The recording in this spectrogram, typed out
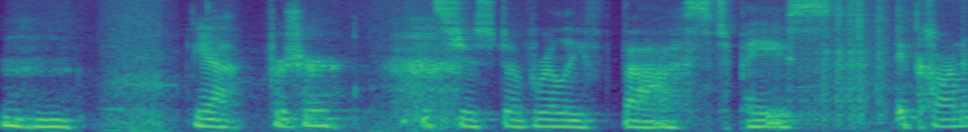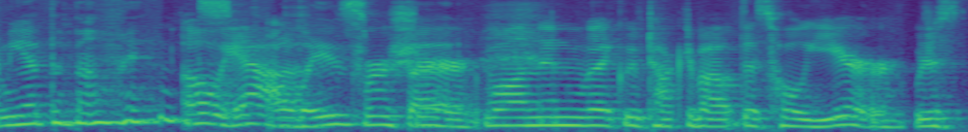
mm-hmm. Yeah, for sure. it's just a really fast paced economy at the moment Oh yeah, always for sure. Well, and then like we've talked about this whole year, just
